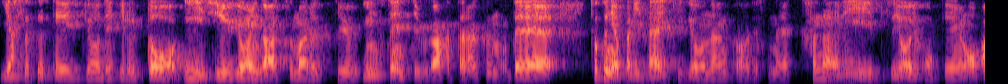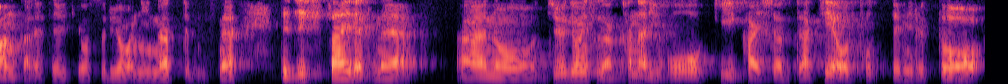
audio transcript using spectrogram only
安く提供できると、いい従業員が集まるっていうインセンティブが働くので、特にやっぱり大企業なんかはですね、かなり強い保険を安価で提供するようになってるんですね。で、実際ですね、あの、従業員数がかなり大きい会社だけを取ってみると、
